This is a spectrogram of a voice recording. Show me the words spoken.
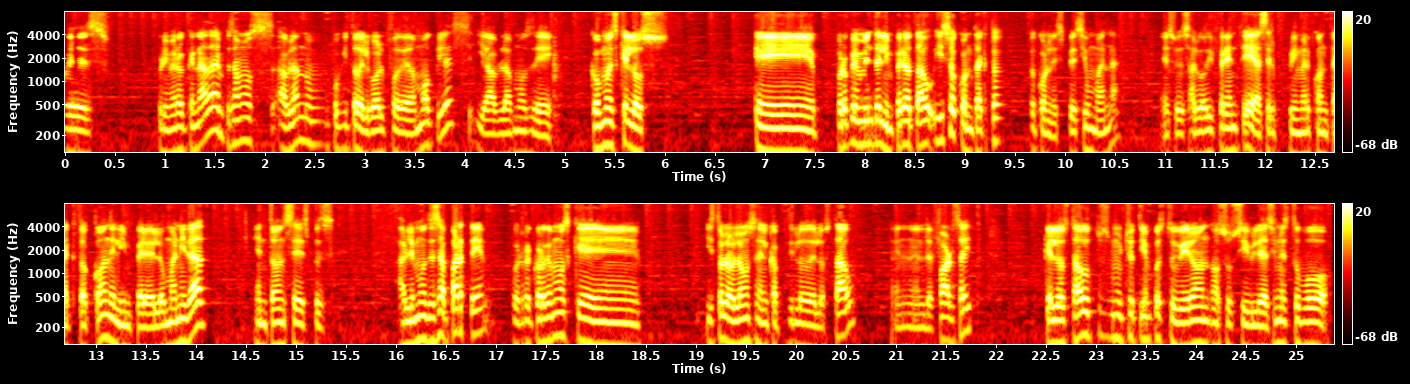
Pues primero que nada, empezamos hablando un poquito del Golfo de Damocles y hablamos de cómo es que los eh, propiamente el Imperio Tau hizo contacto con la especie humana. Eso es algo diferente, hacer primer contacto con el Imperio de la Humanidad. Entonces, pues, hablemos de esa parte. Pues recordemos que, esto lo hablamos en el capítulo de los Tau, en el de Farsight, que los Tau pues mucho tiempo estuvieron, o su civilización estuvo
